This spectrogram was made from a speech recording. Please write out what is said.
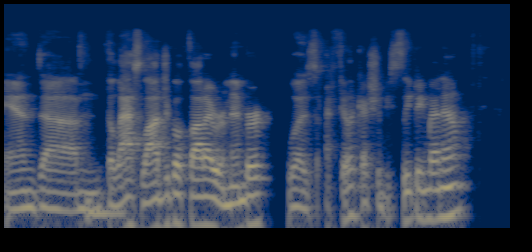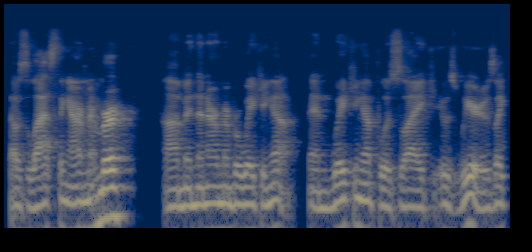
And um, the last logical thought I remember was I feel like I should be sleeping by now. That was the last thing I remember. Um, and then I remember waking up, and waking up was like it was weird. It was like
